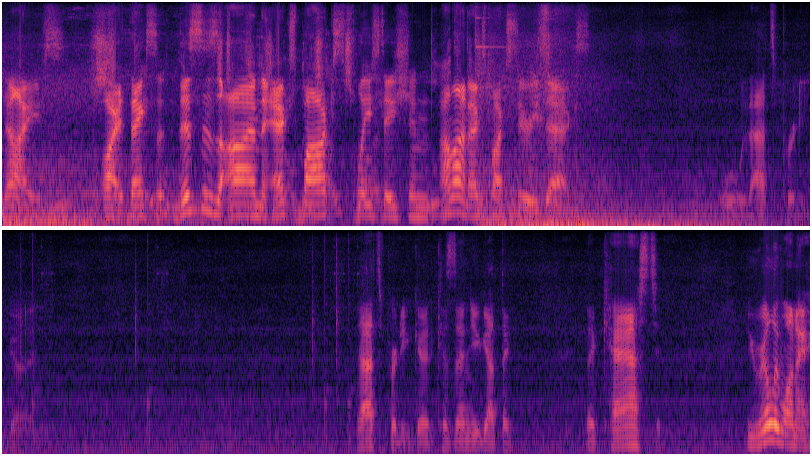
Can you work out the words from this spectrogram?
Nice. All right, thanks. This is on Xbox, PlayStation. I'm on Xbox Series X. Ooh, that's pretty good. That's pretty good, because then you got the, the cast. You really want to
